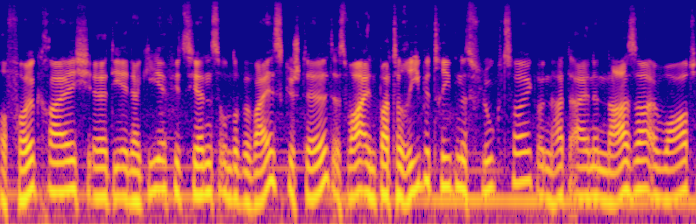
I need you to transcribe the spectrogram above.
erfolgreich äh, die Energieeffizienz unter Beweis gestellt. Es war ein batteriebetriebenes Flugzeug und hat einen NASA Award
